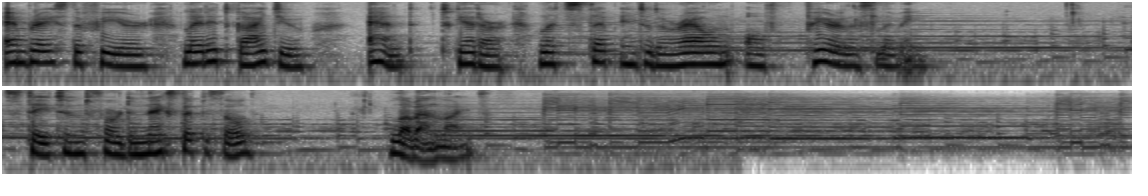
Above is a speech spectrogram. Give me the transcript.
Embrace the fear, let it guide you, and together, let's step into the realm of fearless living. Stay tuned for the next episode. Love and light.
